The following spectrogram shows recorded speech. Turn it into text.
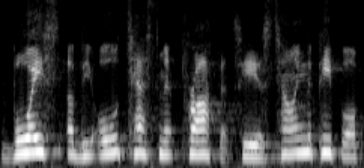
voice of the Old Testament prophets. He is telling the people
